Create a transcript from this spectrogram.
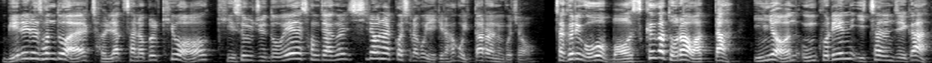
미래를 선도할 전략 산업을 키워 기술 주도의 성장을 실현할 것이라고 얘기를 하고 있다라는 거죠. 자, 그리고 머스크가 돌아왔다. 2년 웅크린 2차 전지가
